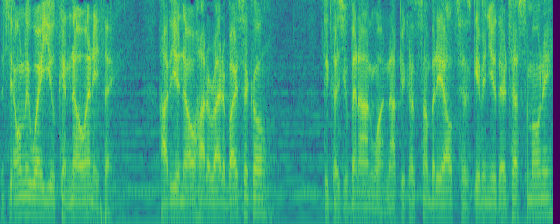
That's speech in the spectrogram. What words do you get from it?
It's the only way you can know anything. How do you know how to ride a bicycle? Because you've been on one, not because somebody else has given you their testimony,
